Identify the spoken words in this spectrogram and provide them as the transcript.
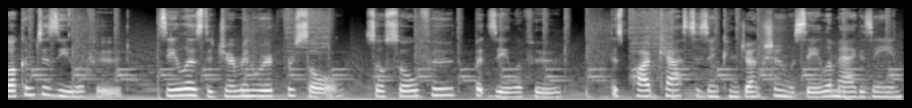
Welcome to Seele Food. Seele is the German word for soul, so soul food, but Seele food. This podcast is in conjunction with Seele Magazine,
